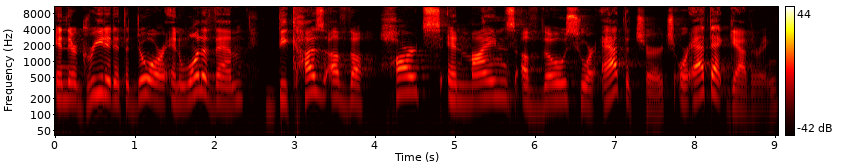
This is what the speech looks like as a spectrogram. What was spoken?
and they're greeted at the door. And one of them, because of the hearts and minds of those who are at the church or at that gathering,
